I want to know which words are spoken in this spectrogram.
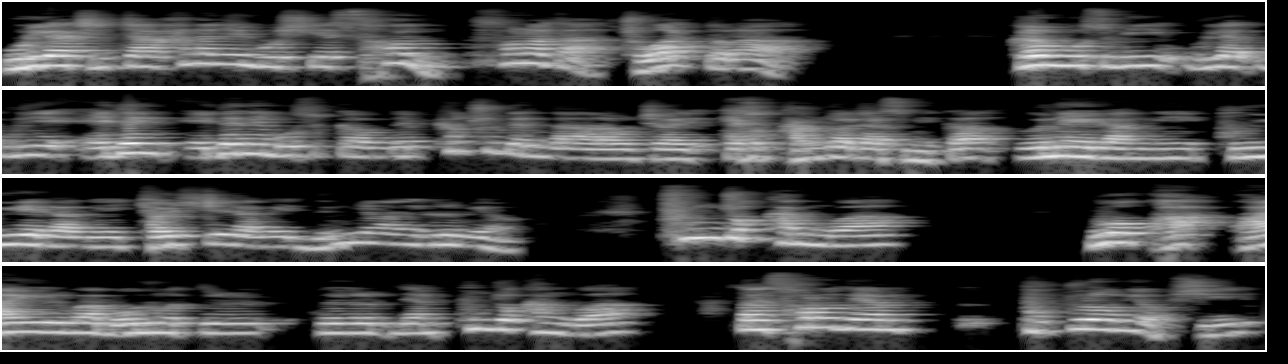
우리가 진짜 하나님 보시기에 선, 선하다, 좋았더라. 그런 모습이 우리가 우리 에덴 에덴의 모습 가운데 표출된다라고 제가 계속 강조하지 않습니까? 은혜의 강이, 부유의 강이, 결실의 강이, 능력의 흐르며 풍족함과 무엇 과, 과일과 모든 것들에 대한 풍족함과 또한 서로 대한 부끄러움이 없이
